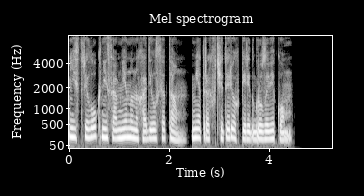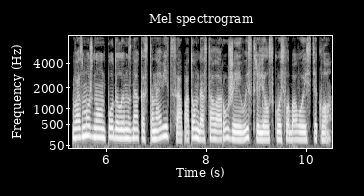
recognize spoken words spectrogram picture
И стрелок, несомненно, находился там, метрах в четырех перед грузовиком. Возможно, он подал им знак остановиться, а потом достал оружие и выстрелил сквозь лобовое стекло.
